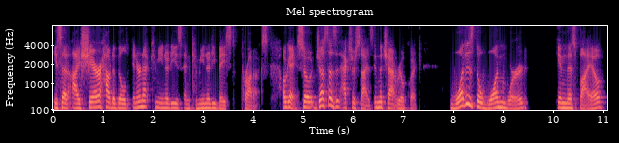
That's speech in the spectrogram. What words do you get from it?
he said, "I share how to build internet communities and community based products." Okay, so just as an exercise in the chat, real quick, what is the one word in this bio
